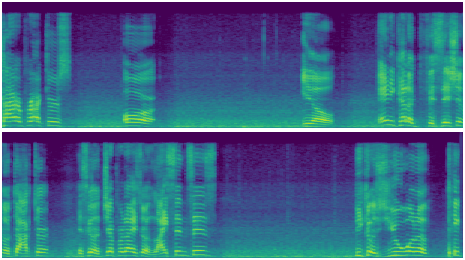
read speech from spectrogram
chiropractors or you know any kind of physician or doctor is going to jeopardize their licenses because you want to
